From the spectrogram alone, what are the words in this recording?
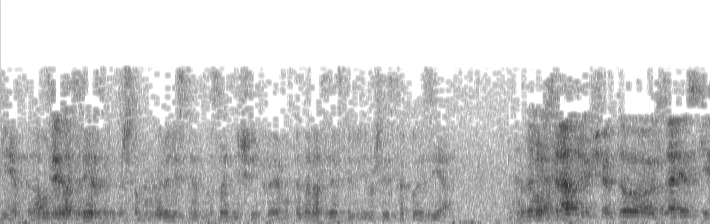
Нет, когда мы туда разрезали, да что, мы говорили с нет, мы сзади ничего не проверяем. Мы когда разрезали, видим, что есть такой изъян. Ну, проверяем. сразу еще до зарезки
